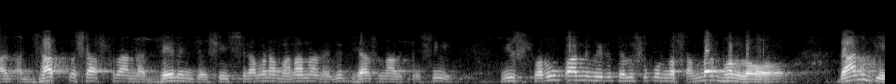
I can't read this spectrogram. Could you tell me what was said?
అధ్యాత్మశాస్త్రాన్ని అధ్యాత్మ శాస్త్రాన్ని అధ్యయనం చేసి శ్రవణ మనన నిధిధ్యాసనాలు చేసి మీ స్వరూపాన్ని మీరు తెలుసుకున్న సందర్భంలో దానికి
